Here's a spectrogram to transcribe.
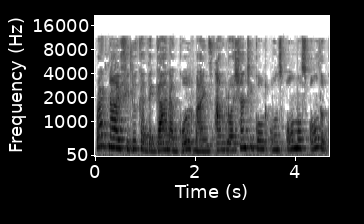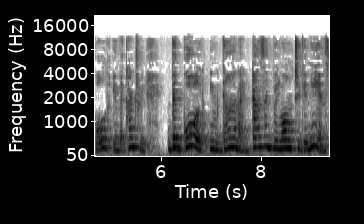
Right now, if you look at the Ghana gold mines, Anglo Ashanti Gold owns almost all the gold in the country. The gold in Ghana doesn't belong to Ghanaians.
